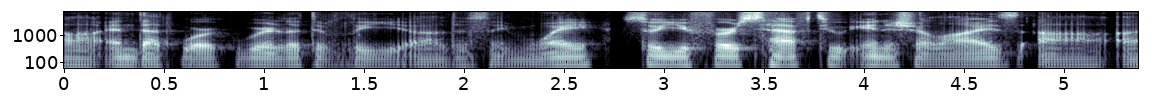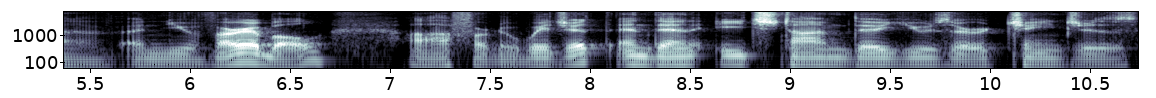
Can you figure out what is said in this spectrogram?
uh, and that work relatively uh, the same way. So you first have to initialize uh, a, a, new variable uh, for the widget. And then each time the user changes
